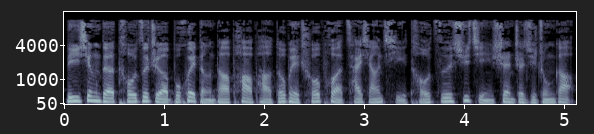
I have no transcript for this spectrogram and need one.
理性的投资者不会等到泡泡都被戳破才想起投资需谨慎这句忠告。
